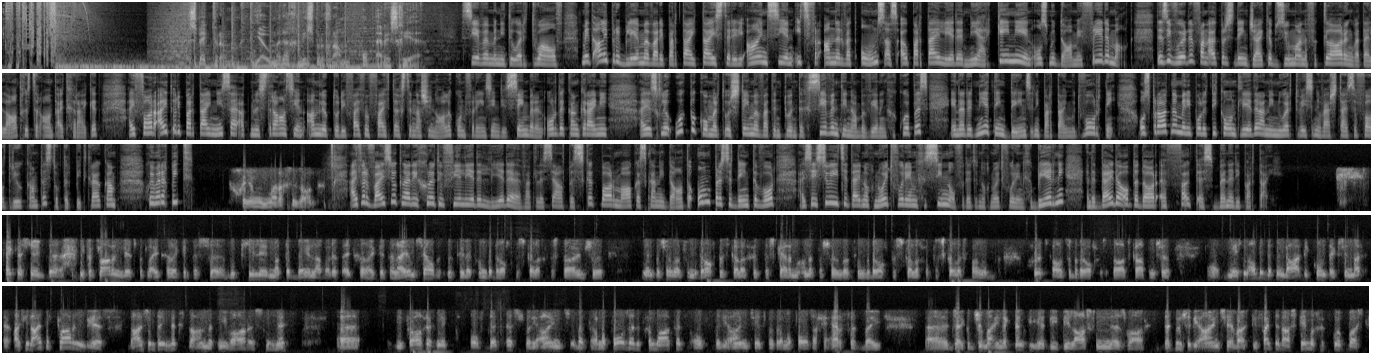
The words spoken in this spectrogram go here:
Spectrum, jou middagnuusprogram op RSG. 7 minute oor 12 met al die probleme wat die party tuister het die ANC en iets verander wat ons as ou partylede nie erken nie en ons moet daarmee vrede maak. Dis die woorde van oud-president Jacob Zuma in 'n verklaring wat hy laat gisteraand uitgereik het. Hy vaar uit oor die party nie sy administrasie in aanloop tot die 55ste nasionale konferensie in Desember in orde kan kry nie. Hy is glo ook bekommerd oor stemme wat in 2017 na bewering gekoop is en dat dit nie 'n tendens in die party moet word nie. Ons praat nou met die politieke ontleder aan die Noordwes Universiteit Universiteit se Valdriehoek kampus, Dr Piet Kroukamp. Goeiemôre Piet. Goeiemôre Susan. Hy verwys ook na die groot hoeveelhede lede wat hulle self beskikbaar maak as kandidaate om president te word. Hy sê so iets het hy nog nooit voorheen gesien of dit het nog nooit voorheen gebeur nie en dit dui daarop dat daar 'n fout is binne die party. Kyk as jy die, die verklaring lees wat uitgereik het, is uh, Bukile Matabela wat dit uitgereik het en hy homself is natuurlik van bedrog beskuldig die stadium so een persoon wat van bedrog beskuldig is, beskerm 'n ander persoon wat van bedrog beskuldig of beskuldig van grootskaalse bedrog en staatskaping. So uh, mens moet altyd dit in daardie konteks sien, maar uh, as jy daai verklaring lees, daar is omtrent niks daarin wat nie waar is nie, né? Uh die vraag is net of dit is vir die ANC wat Ramaphosa dit gemaak het of vir die ANC wat Ramaphosa geërf het by uh Jacob Zuma en ek dink die die die laaste is waar dit moes die ANC was. Die feit dat daar stemme gekoop was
